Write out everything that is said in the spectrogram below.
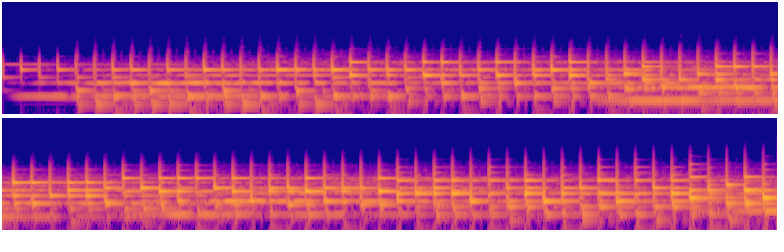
you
